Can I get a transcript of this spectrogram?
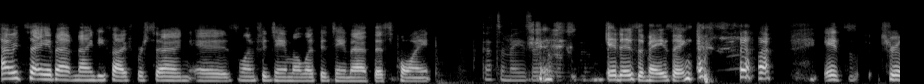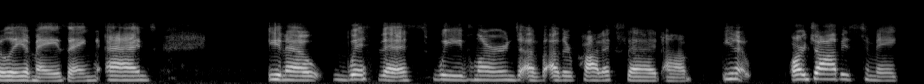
I would say about 95% is lymphedema lipedema at this point. That's amazing. it is amazing. it's truly amazing. And, you know, with this, we've learned of other products that, um, you know, our job is to make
